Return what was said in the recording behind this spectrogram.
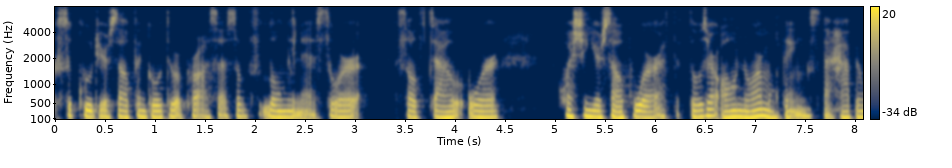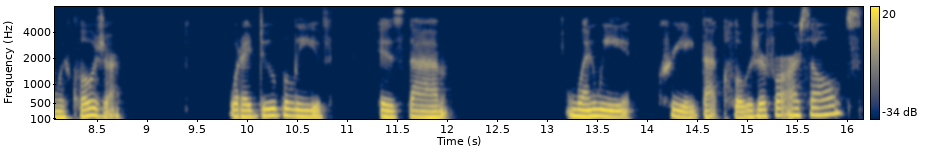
seclude yourself and go through a process of loneliness or self-doubt or question your self-worth. Those are all normal things that happen with closure what I do believe is that when we create that closure for ourselves,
